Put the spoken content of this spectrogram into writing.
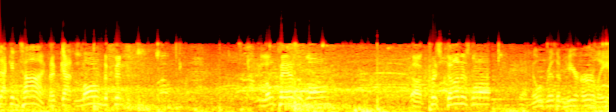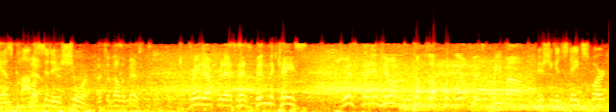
second time. They've got long defenders. Lopez is long. Uh, Kris Dunn is long. Yeah, no rhythm here early as Collison yeah. is short. That's another miss. Great effort, as has been the case with Thad Young, comes up with the offensive rebound. Michigan State Spartan.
